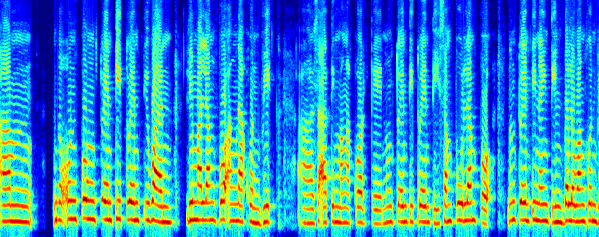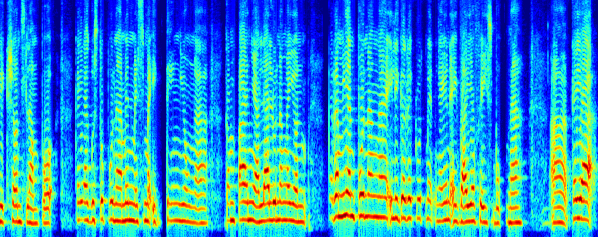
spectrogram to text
Um, noon pong 2021, lima lang po ang na-convict ah, sa ating mga korte. Noong 2020, sampu lang po. Noong 2019, dalawang convictions lang po. Kaya gusto po namin mas maigting yung ah, kampanya, lalo na ngayon. Karamihan po ng ah, illegal recruitment ngayon ay via Facebook na. Ah, kaya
